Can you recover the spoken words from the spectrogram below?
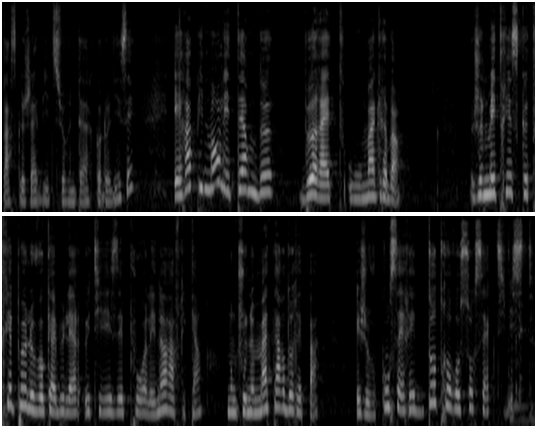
parce que j'habite sur une terre colonisée, et rapidement les termes de beurette ou maghrébin. Je ne maîtrise que très peu le vocabulaire utilisé pour les Nord-Africains, donc je ne m'attarderai pas et je vous conseillerai d'autres ressources et activistes.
